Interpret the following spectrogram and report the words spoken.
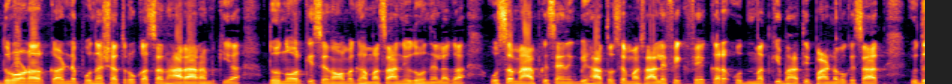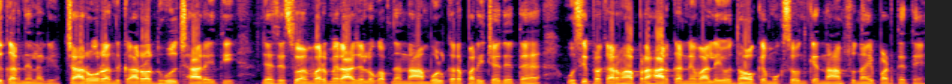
द्रोण और कर्ण ने पुनः शत्रु का संहार आरंभ किया। दोनों ओर की सेनाओं में घमासान युद्ध होने लगा। उस समय आपके सैनिक भी हाथों से मसाले फेंक फेंक कर उद्मत की भांति पांडवों के साथ युद्ध करने लगे। चारों ओर अंधकार और धूल छा रही थी। जैसे स्वयंवर में राजा लोग अपना नाम बोलकर परिचय देते हैं। उसी प्रकार वहाँ प्रहार करने वाले योद्धाओं के मुख से उनके नाम सुनाई पड़ते थे।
